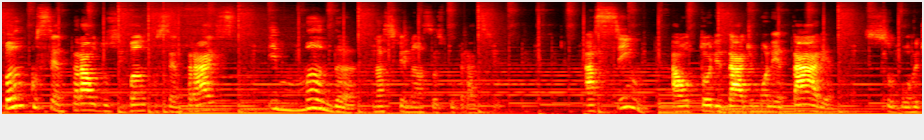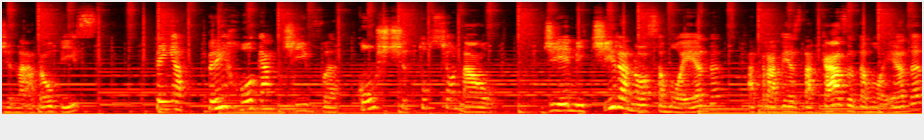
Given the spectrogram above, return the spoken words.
Banco Central dos Bancos Centrais e manda nas finanças do Brasil. Assim, a autoridade monetária, subordinada ao BIS, tem a prerrogativa constitucional de emitir a nossa moeda através da Casa da Moeda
